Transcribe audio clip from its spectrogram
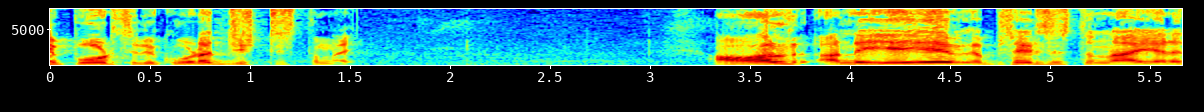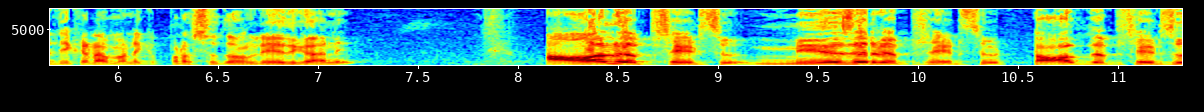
రిపోర్ట్స్ని కూడా జిస్ట్ ఇస్తున్నాయి. ఆల్ అంటే ఏ ఏ వెబ్సైట్స్ ఇస్తున్నాయి అనేది ఇక్కడ మనకి ప్రస్తుతం లేదు కానీ all websites major websites top websites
